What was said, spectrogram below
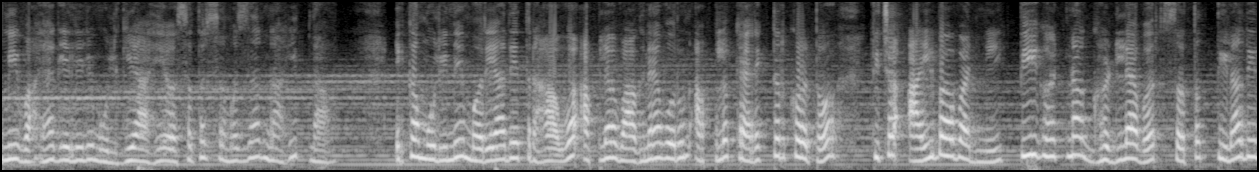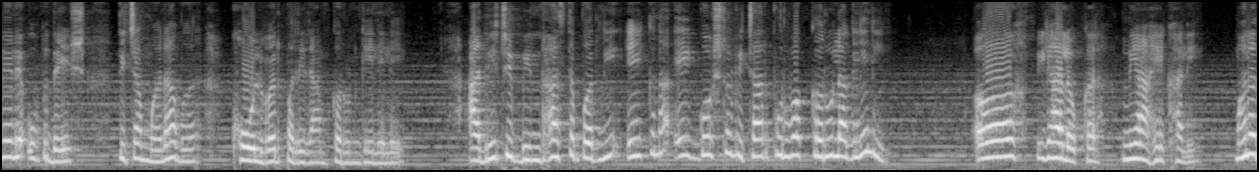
मी वाया गेलेली मुलगी आहे असं तर समजणार नाहीत ना? एका मुलीने मर्यादेत राहावं आपल्या वागण्यावरून आपलं कॅरेक्टर कळतं. तिच्या आईबाबांनी ती घटना घडल्यावर सतत तिला दिलेले उपदेश तिच्या मनावर खोलवर परिणाम करून गेलेले. आधीची बिनधास्तपर्णी एक ना एक गोष्ट विचारपूर्वक करू लागलेली. अ या लवकर मी आहे खाली. म्हणत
